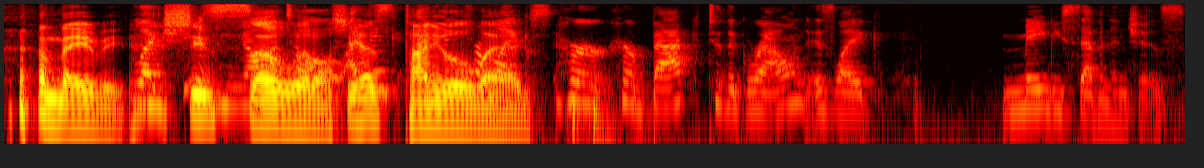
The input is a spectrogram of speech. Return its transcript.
Maybe. Like she she's so little. She I has think- tiny little from, like, legs. her her back to the ground is like maybe seven inches,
